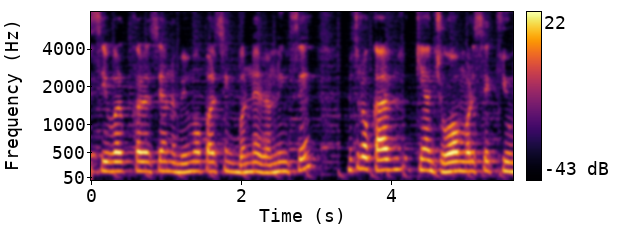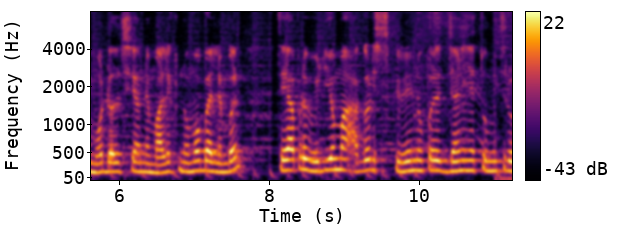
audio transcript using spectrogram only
એસી વર્ક કરે છે અને વીમો પાર્સિંગ બંને રનિંગ છે. મિત્રો કાર ક્યાં જોવા મળશે, ક્યુ મોડલ છે અને માલિકનો મોબાઈલ નંબર તે આપણે વિડીયોમાં આગળ સ્ક્રીન ઉપર જાણીએ તો મિત્રો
